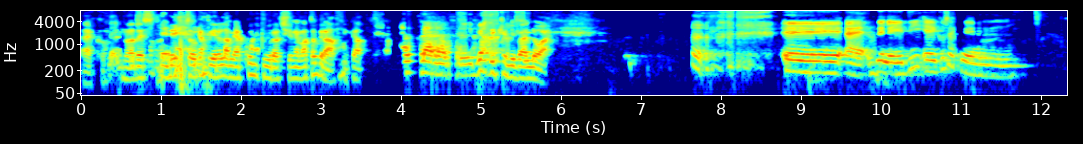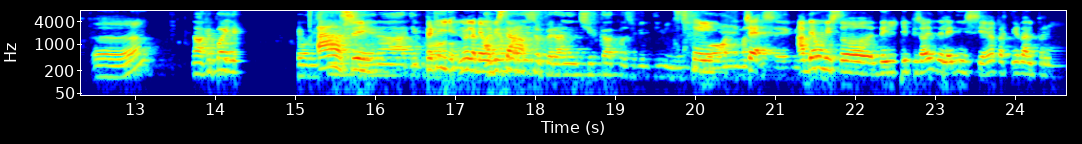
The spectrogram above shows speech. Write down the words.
Ecco, Beh, adesso giusto. inizio a capire la mia cultura cinematografica, Allora, di che livello è. e, eh, The Lady, e cos'è che... eh, No, che poi visto Ah, sì. scena, tipo, Perché noi l'abbiamo vista- visto per all'incirca così 20 minuti Sì, buoni, cioè, abbiamo visto degli episodi di The Lady insieme a partire dal primo.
